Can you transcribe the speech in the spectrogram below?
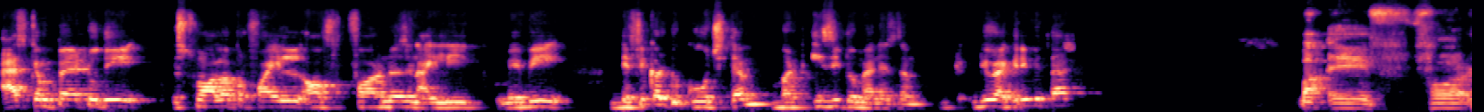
as compared to the smaller profile of foreigners in I League, maybe difficult to coach them, but easy to manage them. Do you agree with that? But uh, for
